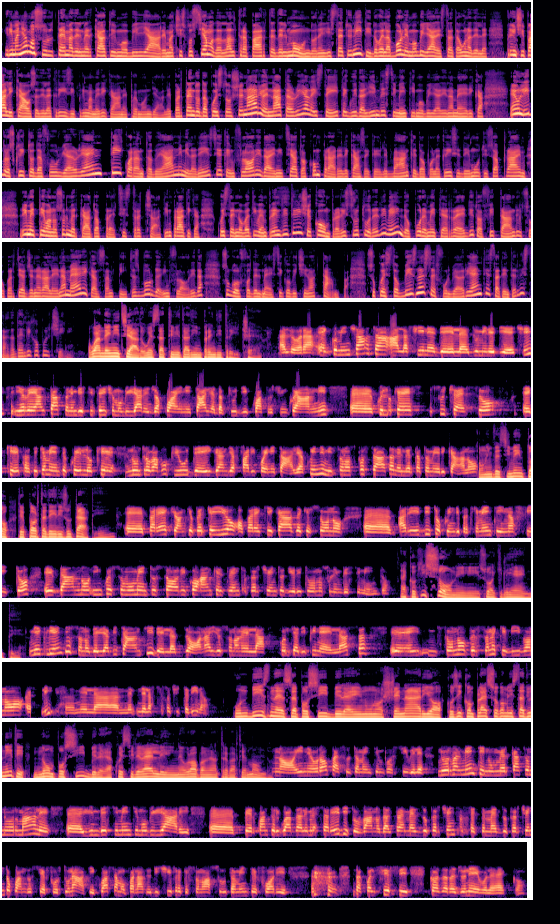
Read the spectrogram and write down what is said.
Rimaniamo sul tema del mercato immobiliare, ma ci spostiamo dall'altra parte del mondo, negli Stati Uniti, dove la bolla immobiliare è stata una delle principali cause della crisi, prima americana e poi mondiale. Partendo da questo scenario è nata Real Estate e guida gli investimenti immobiliari in America. È un libro scritto da Fulvia Orienti, 42 anni, milanese, che in Florida ha iniziato a comprare le case che le banche, dopo la crisi dei mutui subprime, rimettevano sul mercato a prezzi stracciati. In pratica, questa innovativa imprenditrice compra, ristruttura e rivende oppure mette a reddito affittando il suo quartier generale in America, a St. Petersburg, in Florida, sul Golfo del Messico, vicino a Tampa. Su questo business Fulvia Orienti è stata intervistata da Enrico Pulcini. Quando è iniziato questa attività di imprenditrice? Allora, è cominciata alla fine del 2010, in realtà sono investitrice immobiliare già qua in Italia da più di 4-5 anni, eh, quello che è successo eh, che praticamente quello che non trovavo più dei grandi affari qua in Italia, quindi mi sono spostata nel mercato americano. Un investimento che porta dei risultati? Eh, parecchio, anche perché io ho parecchie case che sono eh, a reddito, quindi praticamente in affitto e danno in questo momento storico anche il 30% di ritorno sull'investimento. Ecco, chi sono i suoi clienti? I miei clienti sono degli abitanti della zona, io sono nella contea di Pinellas e sono persone che vivono eh, lì, eh, nella, nella stessa cittadina un business possibile in uno scenario così complesso come gli Stati Uniti, non possibile a questi livelli in Europa o in altre parti del mondo? No, in Europa è assolutamente impossibile. Normalmente in un mercato normale eh, gli investimenti immobiliari eh, per quanto riguarda le messe a reddito vanno dal 3,5% al 7,5% quando si è fortunati. Qua stiamo parlando di cifre che sono assolutamente fuori da qualsiasi cosa ragionevole, ecco.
